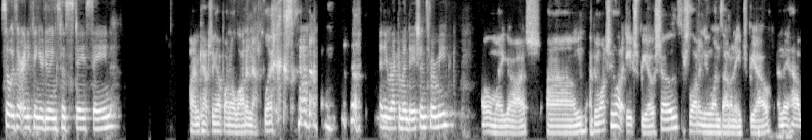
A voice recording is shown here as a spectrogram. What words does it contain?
So is there anything you're doing to stay sane? I'm catching up on a lot of Netflix. Any recommendations for me? Oh my gosh. Um, I've been watching a lot of HBO shows. There's a lot of new ones out on HBO, and they have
